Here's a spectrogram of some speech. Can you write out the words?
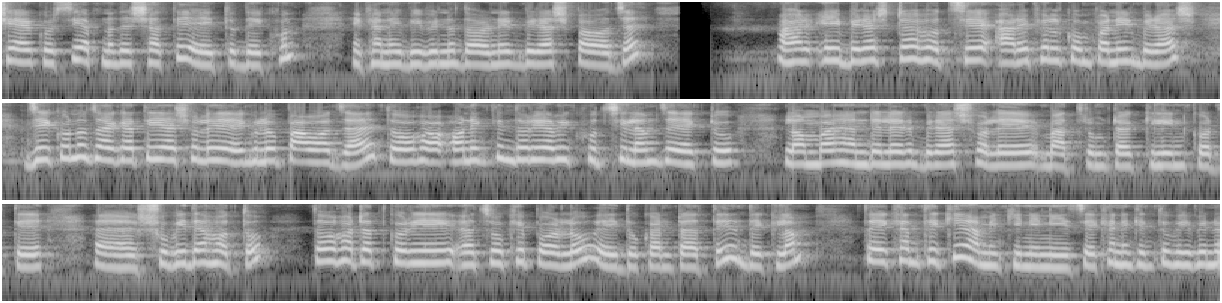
শেয়ার করছি আপনাদের সাথে। এই তো দেখুন, এখানে বিভিন্ন ধরনের বিরাস পাওয়া যায়। আর এই ব্রাশটা হচ্ছে আরএফএল কোম্পানির ব্রাশ। যে কোনো জায়গাতেই আসলে এগুলো পাওয়া যায়। তো অনেক দিন ধরে আমি খুঁজছিলাম যে একটু লম্বা হ্যান্ডেলের ব্রাশ হলে বাথরুমটা ক্লিন করতে সুবিধা হতো। তো হঠাৎ করে চোখে পড়ল এই দোকানটাতে, দেখলাম। তো এখান থেকে আমি কিনে নিয়েছি। এখানে কিন্তু বিভিন্ন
